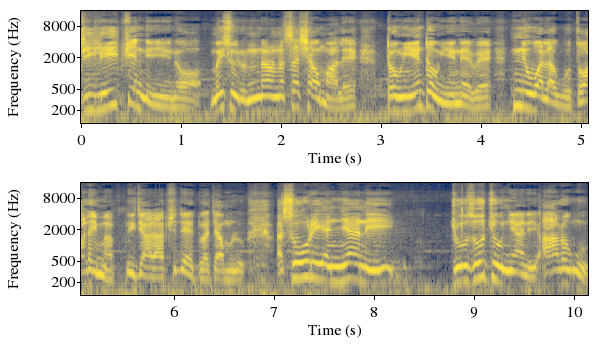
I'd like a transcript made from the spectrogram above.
ဒီလေးဖြစ်နေရင်တော့မိတ်ဆွေတို့2026မှာလဲဒုံရင်ဒုံရင်နဲ့ပဲနှစ်ဝက်လောက်ကိုသွားလိုက်မှပြေကြတာဖြစ်တဲ့အတွက်ကြောင့်မလို့အစိုးရအညံ့နေဂျိုစိုးဂျိုညံ့နေအားလုံးကို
